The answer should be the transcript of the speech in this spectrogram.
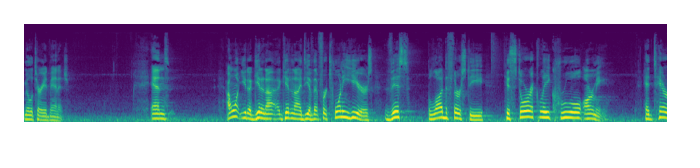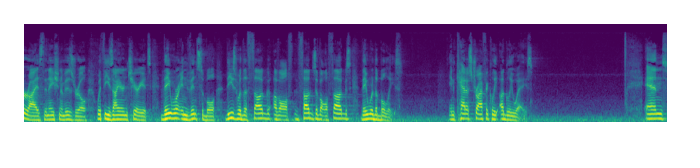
military advantage. And I want you to get an, get an idea of that for 20 years, this bloodthirsty, historically cruel army had terrorized the nation of Israel with these iron chariots. They were invincible. These were the thug of all thugs of all thugs. They were the bullies in catastrophically ugly ways. And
